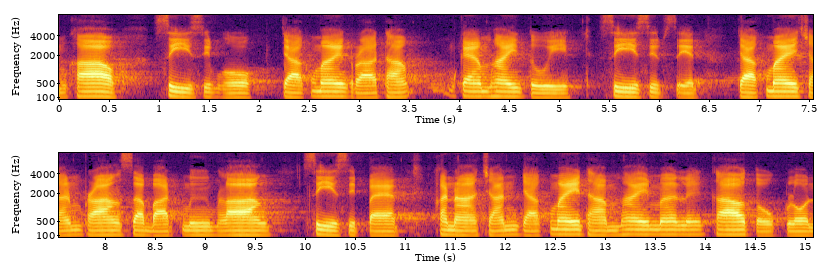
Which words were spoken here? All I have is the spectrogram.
ำข้าว 46 จากไม่กระทำ แก้มให้ตุย47จากไม่ฉันพรางสะบัดมือพลาง48ขณะฉันจากไม่ทำให้เมล็ดข้าวตกหล่น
